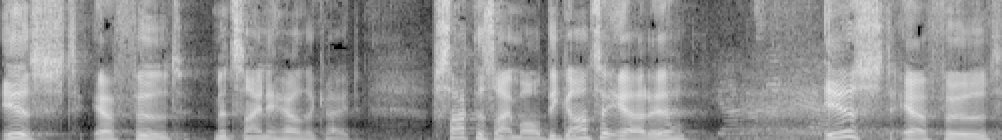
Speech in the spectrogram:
ist erfüllt mit seiner Herrlichkeit. Sagt es einmal, die ganze Erde, ist erfüllt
